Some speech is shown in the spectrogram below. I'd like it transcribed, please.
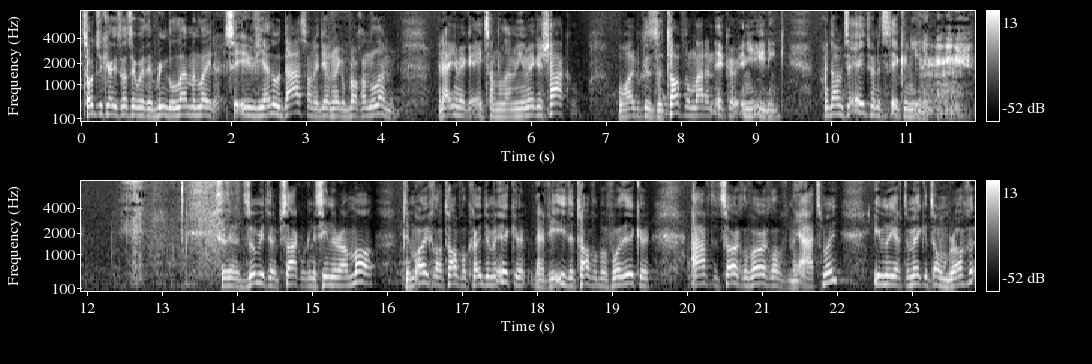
Such a case, let's say where they bring the lemon later. See, if you had no das on it, you have to make a brach on the lemon. And now you make an eight on the lemon, you make a shackle. Why? Because it's a toffel, not an ikr in your eating. When time to eight when it's the ikr in your eating. Says in Zumi to the Psak, we're going to see in the Ramah, Tim Oichel Tafel Kaidim Iker, that if you eat the Tafel before the Iker, after Tzarech Levarech Lov Ne'atzmai, even though you have to make its own bracha,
